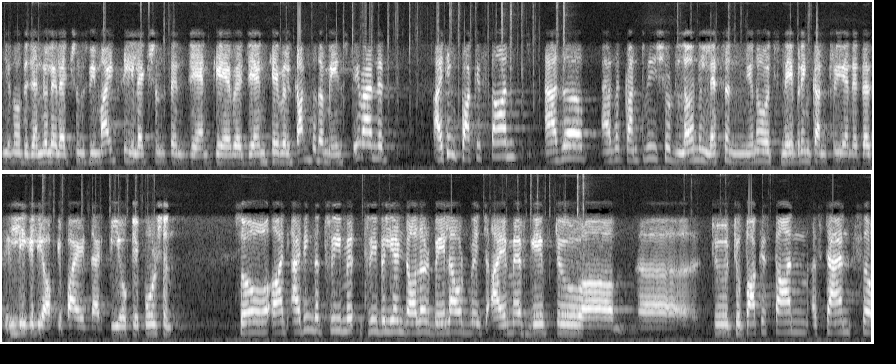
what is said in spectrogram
you know, the general elections, we might see elections in J&K where J&K will come to the mainstream and it's I think Pakistan as a as a country should learn a lesson. You know, it's neighboring country and it has illegally occupied that POK portion. So I, I think the three three billion dollar bailout which IMF gave to uh, uh, to to Pakistan stands uh,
